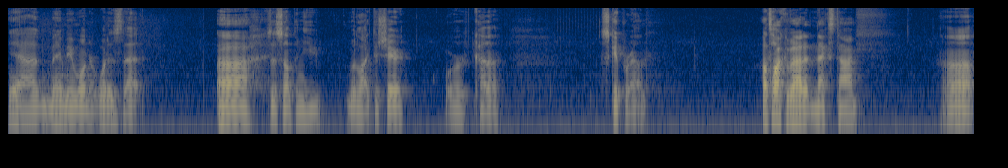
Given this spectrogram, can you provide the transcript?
Yeah, it made me wonder what is that? uh, Is it something you would like to share or kind of skip around? I'll talk about it next time. Ah,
